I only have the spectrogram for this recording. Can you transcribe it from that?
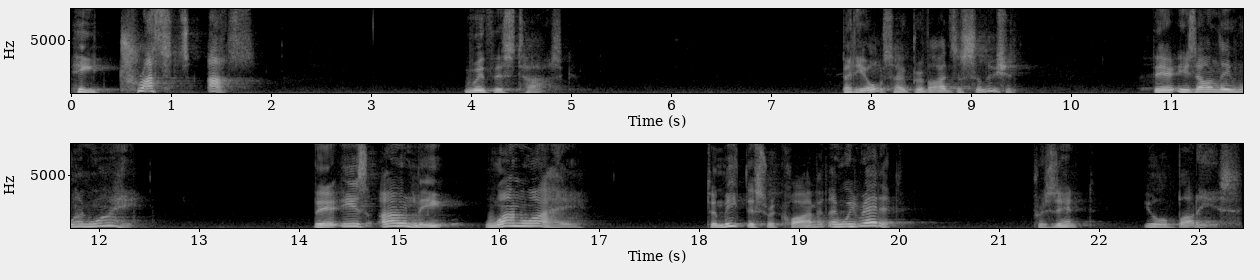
He trusts us with this task. But He also provides a solution. There is only one way. There is only one way to meet this requirement, and we read it. Present your bodies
